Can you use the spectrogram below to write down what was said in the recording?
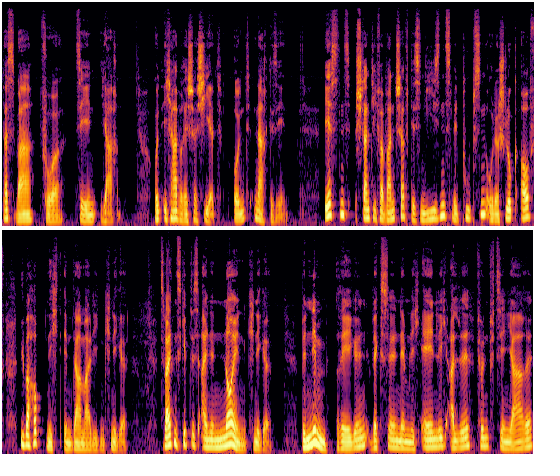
Das war vor zehn Jahren. Und ich habe recherchiert und nachgesehen. Erstens stand die Verwandtschaft des Niesens mit Pupsen oder Schluckauf überhaupt nicht im damaligen Knigge. Zweitens gibt es einen neuen Knigge, Benimmregeln wechseln nämlich ähnlich alle 15 Jahre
